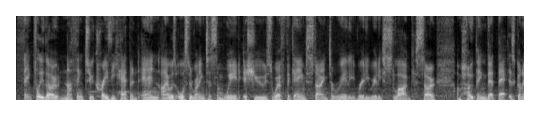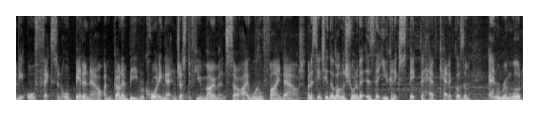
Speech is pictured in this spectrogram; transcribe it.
Thankfully though, nothing too crazy happened and I was also running into some weird issues with the game starting to really, really, really slug. So I'm hoping that that is going to be all fixed and all better now. I'm going to be recording that in just a few moments, so I will find out. But essentially the long and short of it is that you can expect to have Cataclysm and RimWorld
